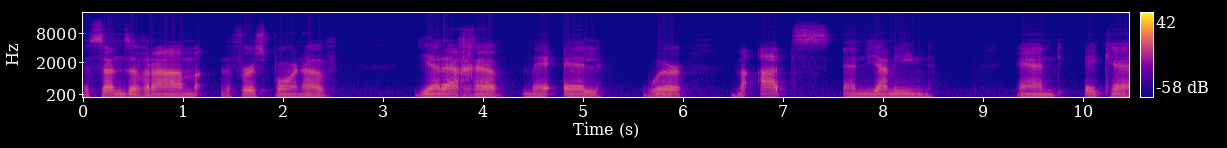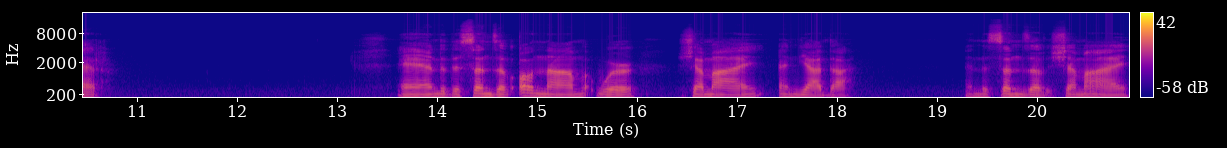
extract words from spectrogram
the sons of Ram, the firstborn of Yerachemeel, were Maatz and Yamin and Eker. And the sons of Onam were Shammai and Yada. And the sons of Shammai,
